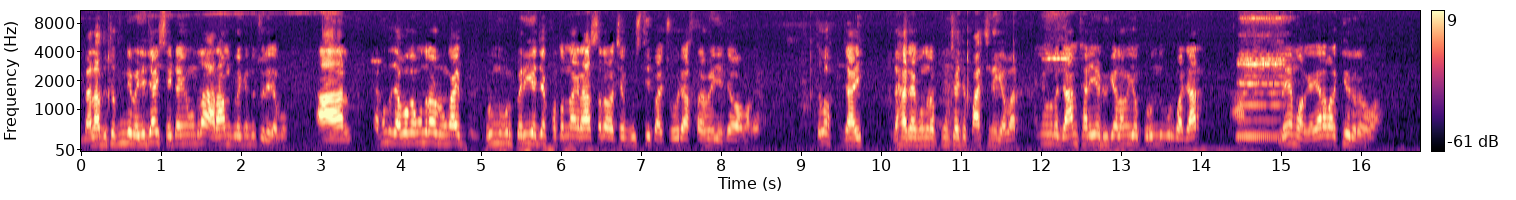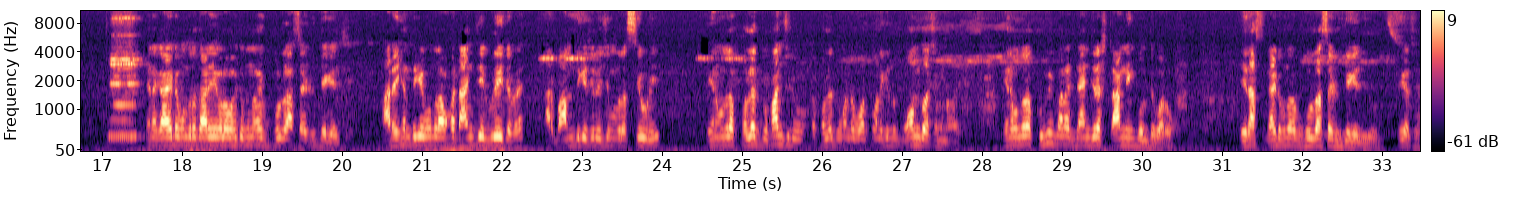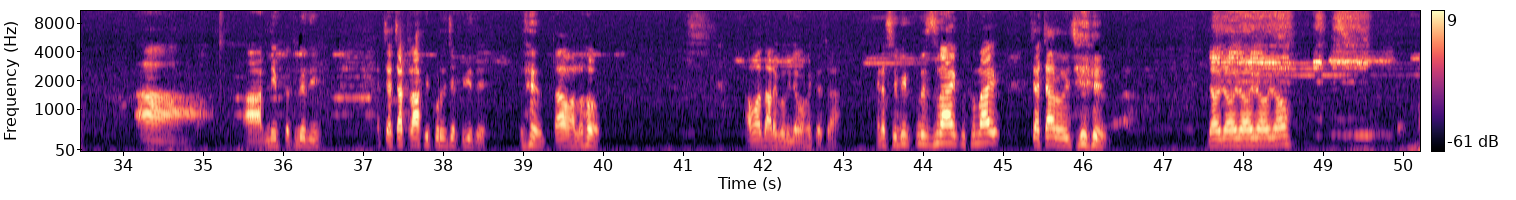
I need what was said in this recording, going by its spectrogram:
বেলা দুটো তিনটে বেজে যায়, সেই টাইমে বন্ধুরা আরাম করে কিন্তু চলে যাব। আর এখন তো যাব বন্ধুরা রুঙ্গাই পুরন্দুপুর পেরিয়ে যে খতরনাক রাস্তাটা আছে, বুঝতেই পারছ, ওই রাস্তা হয়ে যেতে আমাকে। চলো, যাই। দেখা যাক বন্ধুরা পৌঁছাইতে পারছি নাকি আবার। আমি বন্ধুরা জাম ছাড়িয়ে ঢুকে গেলাম এই পুরন্দুপুর বাজার। লে মরগা ইয়ার আবার কি হলো রে বাবা? এখানে গাড়িটা বন্ধুরা দাঁড়িয়ে গেলো, হয়তো মনে হয় ভুল রাস্তায় ঢুকে গেছে। আর এখান থেকে বন্ধুরা আমাকে ডান দিয়ে ঘুরেই যাবে। আর বাম দিকে চলে এসেছে বন্ধুরা সিউড়ি। এখানে বন্ধুরা ফলের দোকান ছিল ফলের দোকানটা বর্তমানে কিন্তু বন্ধ আছে মনে হয়। এখানে বন্ধুরা খুবই মানে ডেঞ্জারাস টার্নিং বলতে পারো। এই রাস্তা গাড়িটা বন্ধুরা ভুল রাস্তায় ঢুকে গেছিল, ঠিক আছে? আর লিফটটা তুলে দিই। চাচা ট্রাফিক করে দিচ্ছে ফ্রিতে তা। ভালো। আবার দাঁড়ে করে দিলে চাচা। এখানে সিভিক পুলিশ নাই, কিছু নাই, চাচা রয়েছে। যাও যাও যাও যাও যাও।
